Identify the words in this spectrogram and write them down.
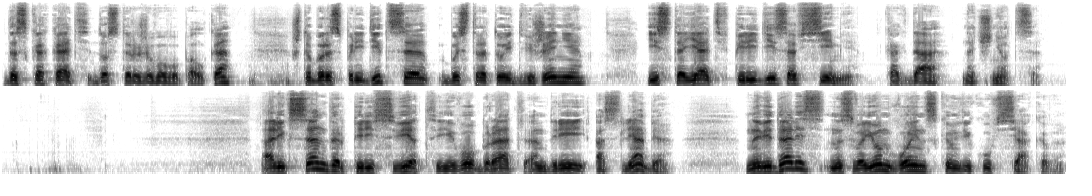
доскакать до сторожевого полка, чтобы распорядиться быстротой движения и стоять впереди со всеми, когда начнется. Александр Пересвет и его брат Андрей Ослябя навидались на своем воинском веку всякого.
